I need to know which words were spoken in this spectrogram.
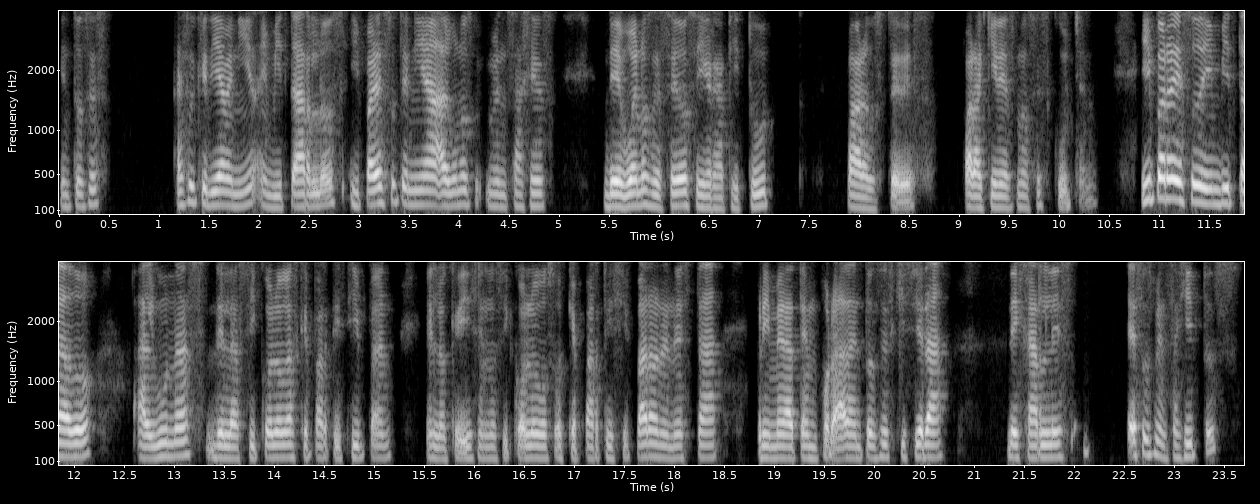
Entonces, a eso quería venir, a invitarlos y para eso tenía algunos mensajes de buenos deseos y gratitud para ustedes, para quienes nos escuchan. Y para eso he invitado a algunas de las psicólogas que participan en lo que dicen los psicólogos o que participaron en esta primera temporada. Entonces quisiera dejarles esos mensajitos.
